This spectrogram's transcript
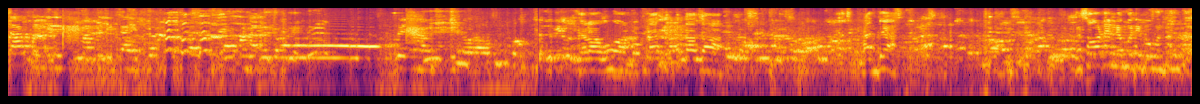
टाकून दिले पब्लिक काय जरा उभा काय दादा खाद्या. कसं वाटेल मध्ये बघून तुमचं?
